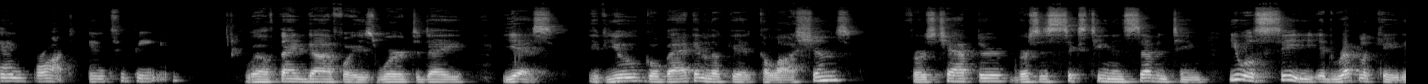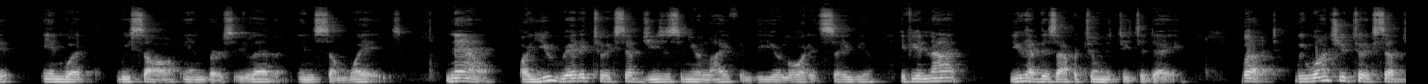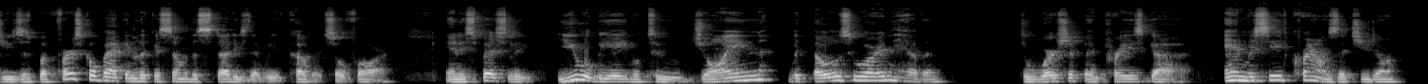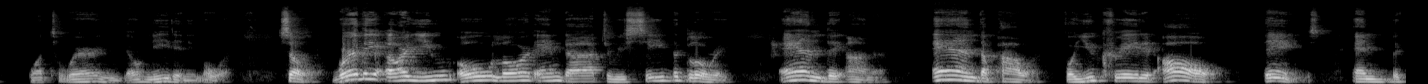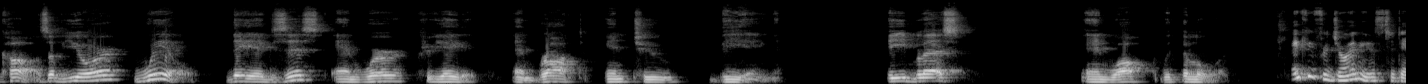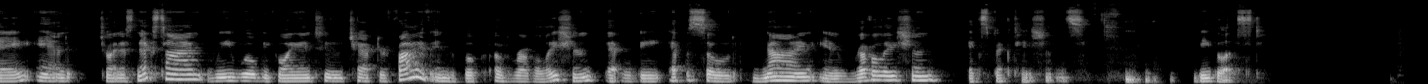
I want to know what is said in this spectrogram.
and brought into being. Well, thank God for his word today. Yes, if you go back and look at Colossians, first chapter, verses 16 and 17, you will see it replicated in what we saw in verse 11 in some ways. Now, are you ready to accept Jesus in your life and be your Lord and Savior? If you're not, you have this opportunity today. But we want you to accept Jesus. But first, go back and look at some of the studies that we've covered so far. And especially, you will be able to join with those who are in heaven to worship and praise God and receive crowns that you don't want to wear and don't need anymore. So, worthy are you, O Lord and God, to receive the glory and the honor and the power, for you created all things, and because of your will, they exist and were created and brought into being. Be blessed and walk with the Lord. Thank you for joining us today. And Join us next time. We will be going into chapter 5 in the book of Revelation. That will be episode 9 in Revelation Expectations. be blessed.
